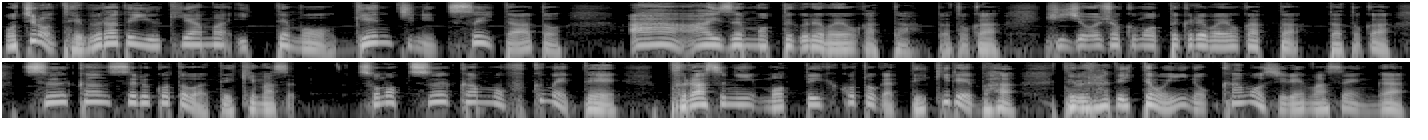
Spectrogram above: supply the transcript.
もちろん手ぶらで雪山行っても現地に着いた後、ああ、愛禅持ってくればよかった、だとか、非常食持ってくればよかった、だとか、痛感することはできます。その痛感も含めて、プラスに持っていくことができれば、手ぶらで行ってもいいのかもしれませんが、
